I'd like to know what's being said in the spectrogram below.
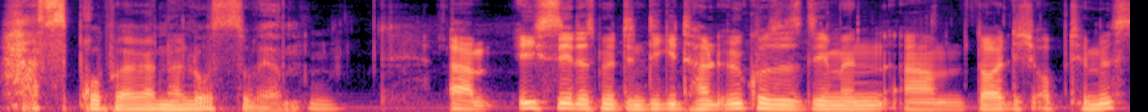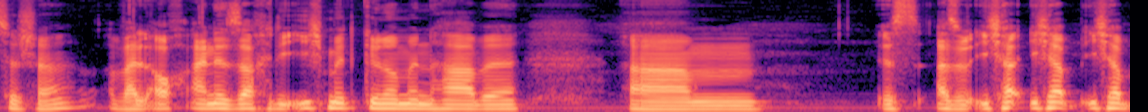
Hasspropaganda loszuwerden. Mhm. Ähm, ich sehe das mit den digitalen Ökosystemen ähm, deutlich optimistischer, weil auch eine Sache, die ich mitgenommen habe, ähm, ist, also ich habe ich hab, ich hab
